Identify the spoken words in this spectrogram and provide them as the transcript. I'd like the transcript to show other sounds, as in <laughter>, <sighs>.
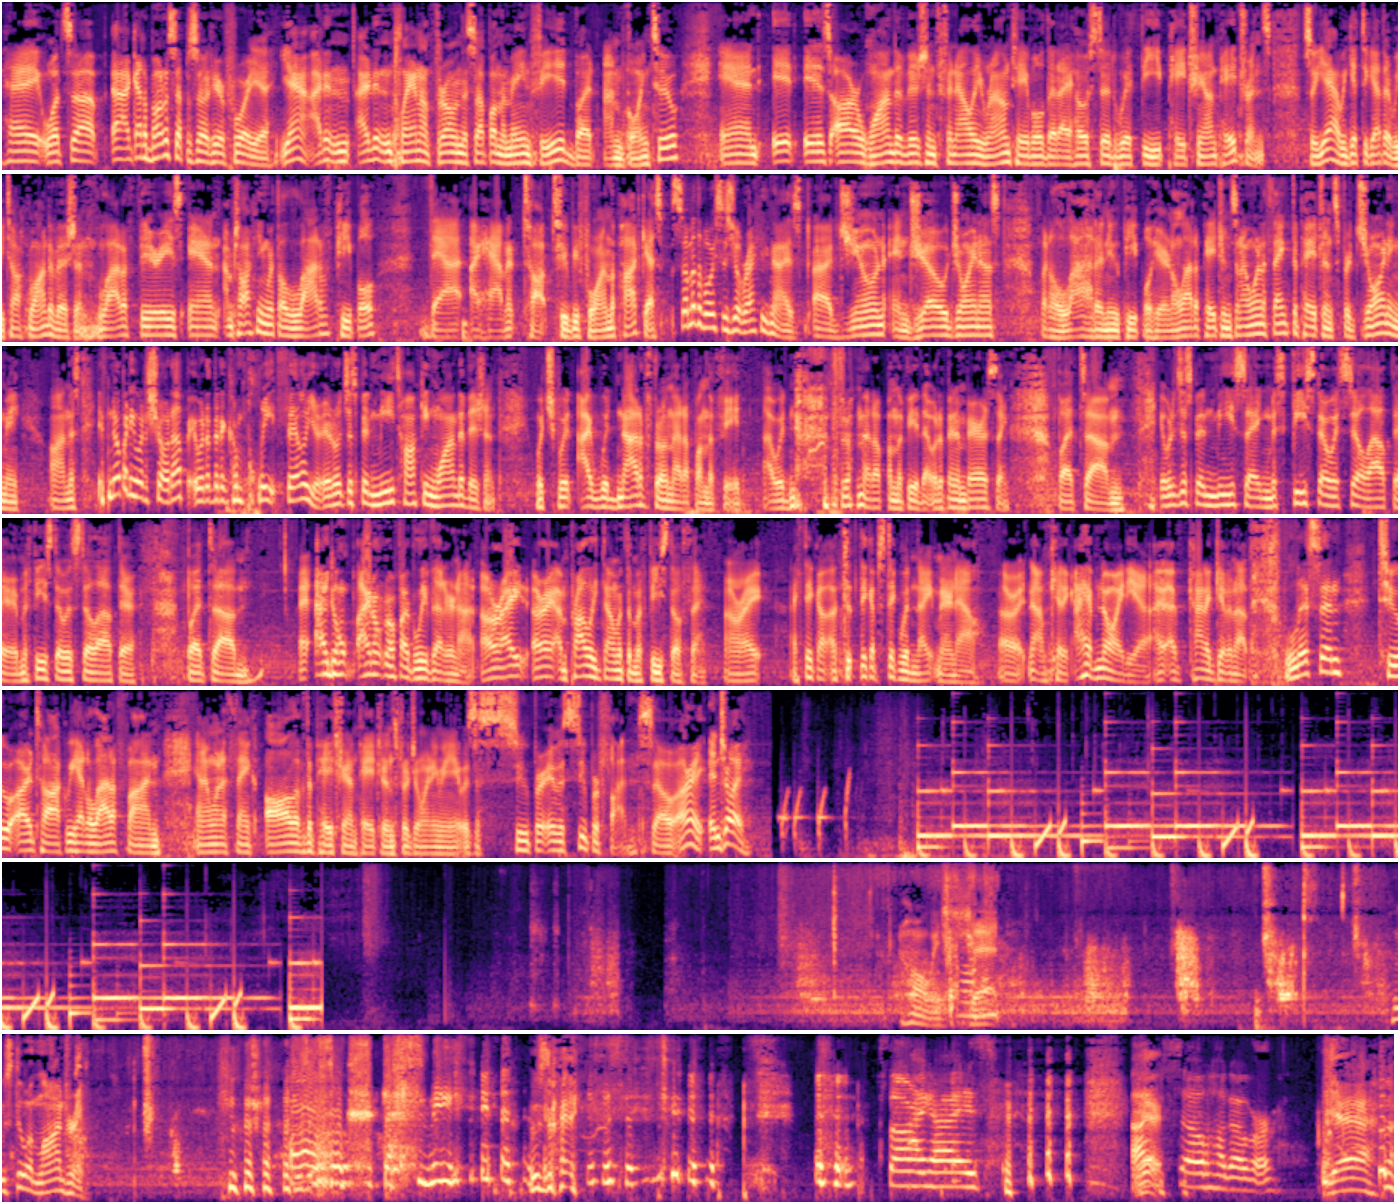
Hey, what's up? I got a bonus episode here for you. Yeah, I didn't, I didn't plan on throwing this up on the main feed, but I'm going to. And it is our WandaVision finale roundtable that I hosted with the Patreon patrons. So yeah, we get together, we talk WandaVision, a lot of theories, and I'm talking with a lot of people that I haven't talked to before on the podcast. Some of the voices you'll recognize, uh, June and Joe join us, but a lot of new people here and a lot of patrons. And I want to thank the patrons for joining me on this. If nobody would have showed up, it would have been a complete failure. It would have just been me talking WandaVision, which would, I would not have thrown that up on the feed. I would <laughs> not have thrown that up on the feed. That would have been embarrassing. But, um, it would have just been me saying Mephisto is still out there. Mephisto is still out there. But, um, I I don't, I don't know if I believe that or not. All right. All right. I'm probably done with the Mephisto thing. All right. I think I, think I'm sticking with Nightmare now. All right, no, I'm kidding. I have no idea. I, I've kind of given up. Listen to our talk. We had a lot of fun, and I want to thank all of the Patreon patrons for joining me. It was a super. It was super fun. So, all right, enjoy. Shit. Who's doing laundry? <laughs> Oh, that's me. Who's <laughs> This is- <laughs> Sorry, guys. I'm so hungover. Yeah. I,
